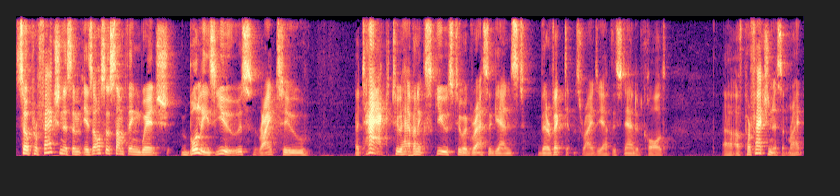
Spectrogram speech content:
So perfectionism is also something which bullies use, right, to attack to have an excuse to aggress against their victims, right? You have this standard called uh, of perfectionism, right?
